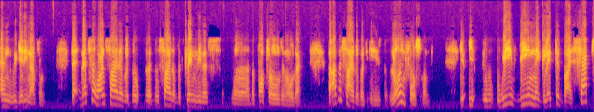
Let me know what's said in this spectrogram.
and we're getting nothing that, that's the one side of it, the, the, the, side of the cleanliness, the, the potholes and all that. The other side of it is law enforcement. You, you, we've been neglected by SAPS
